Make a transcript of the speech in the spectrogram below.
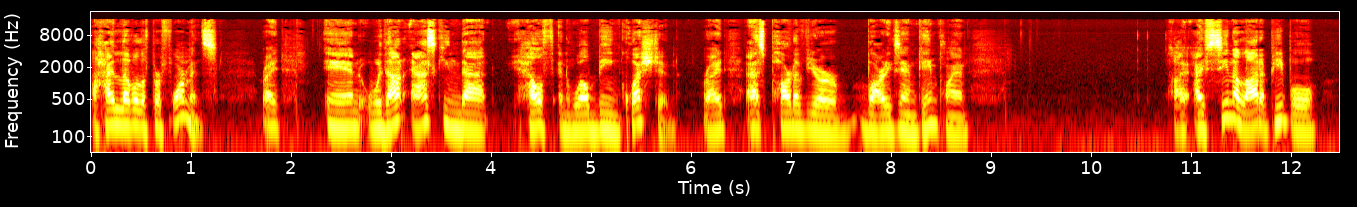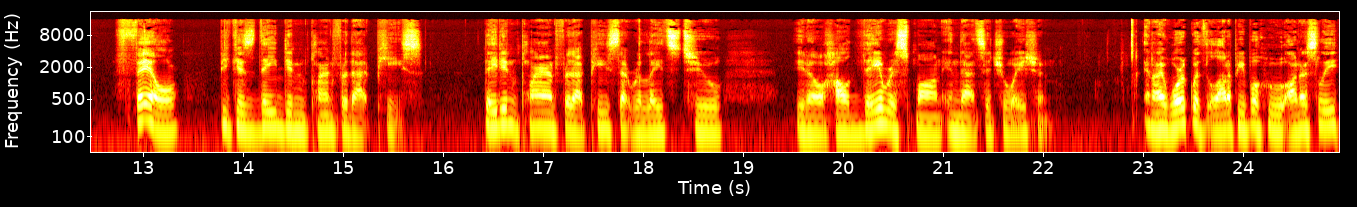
a high level of performance right and without asking that health and well being question, right, as part of your bar exam game plan, I, I've seen a lot of people fail because they didn't plan for that piece. They didn't plan for that piece that relates to, you know, how they respond in that situation. And I work with a lot of people who honestly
